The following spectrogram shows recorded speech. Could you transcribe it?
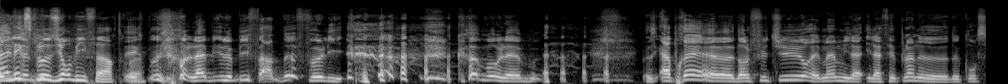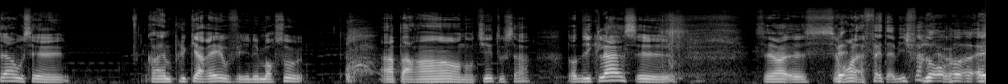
un l'explosion Bifart. Explosion, la- le bifard de folie. Comme on l'aime. Qu'après, euh, dans le futur, et même, il a, il a fait plein de, de concerts où c'est quand même plus carré, où il fait les morceaux un par un, en entier, tout ça. Tandis que là, c'est. C'est euh, vraiment la fête à bifard. Euh,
